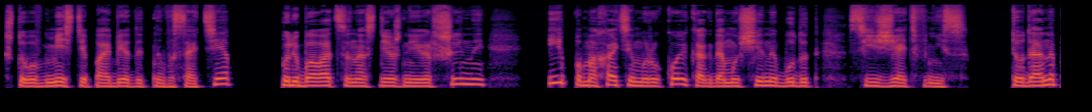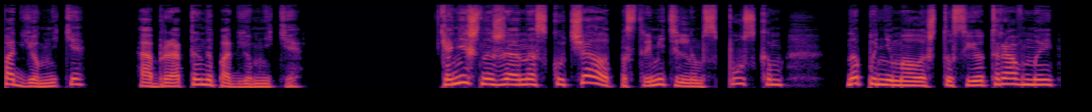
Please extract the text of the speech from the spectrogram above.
чтобы вместе пообедать на высоте, полюбоваться на снежные вершины и помахать им рукой, когда мужчины будут съезжать вниз. Туда на подъемнике, обратно на подъемнике. Конечно же, она скучала по стремительным спускам, но понимала, что с ее травмой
